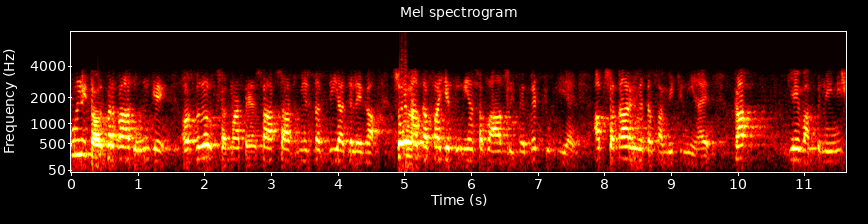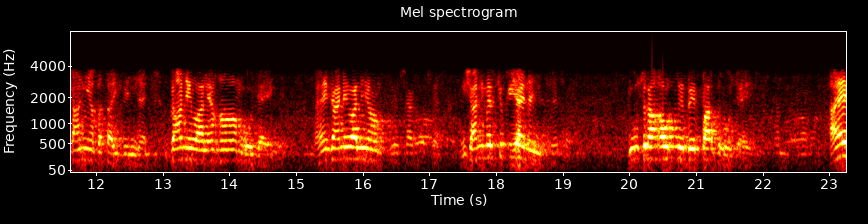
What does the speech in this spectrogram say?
کلی طور پر بعد ہوں گے اور بزرگ فرماتے ہیں، سات سات میل تک دیا جلے گا۔ سولہ دفعہ یہ دنیا سفا حاصل پہ مٹ چکی ہے۔ اب ستارہویں دفعہ مٹنی ہے۔ کب؟ یہ وقت نہیں، نشانیاں بتائی گئی ہیں۔ گانے والے عام ہو جائیں گے۔ ہیں گانے والے عام؟ نشانی مل چکی ہے نہیں؟ دوسرا عورتیں بے پرد ہو جائے گی۔ آئے؟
